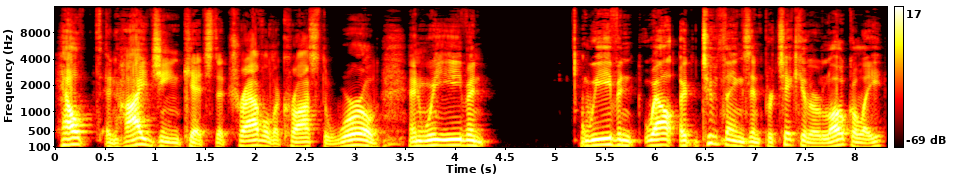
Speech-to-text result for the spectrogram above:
health and hygiene kits that traveled across the world, and we even we even well uh, two things in particular locally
